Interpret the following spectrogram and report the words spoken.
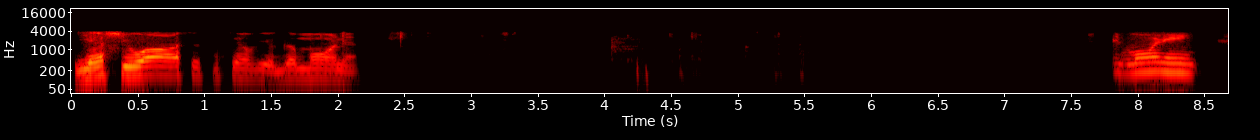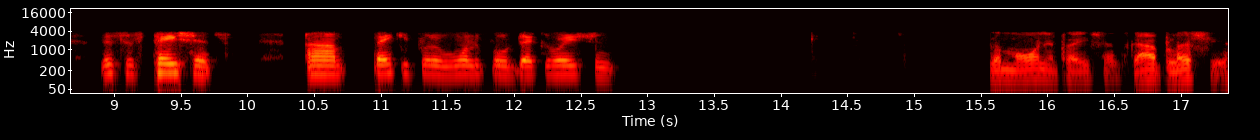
Yes, you are, Sister Sylvia. Good morning. Good morning. This is Patience. Um, thank you for the wonderful declaration. Good morning, Patience. God bless you.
